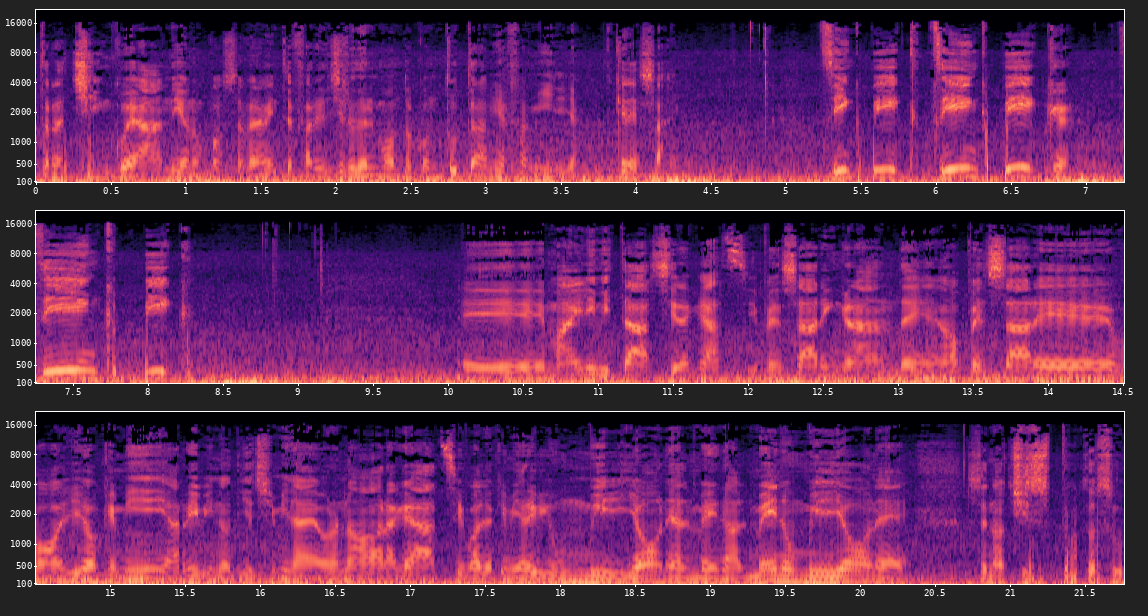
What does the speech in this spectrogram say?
tra 5 anni io non possa veramente fare il giro del mondo con tutta la mia famiglia. Che ne sai? Think big, think big, think big. E mai limitarsi ragazzi, pensare in grande, non pensare voglio che mi arrivino 10.000 euro, no ragazzi voglio che mi arrivi un milione almeno, almeno un milione, se no ci sputo su.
